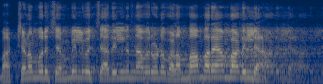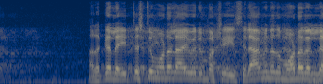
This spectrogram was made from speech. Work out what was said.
ഭക്ഷണം ഒരു ചെമ്പിൽ വെച്ച് അതിൽ നിന്ന് അവരോട് വിളമ്പാൻ പറയാൻ പാടില്ല. അതൊക്കെ ലേറ്റസ്റ്റ് മോഡലായി വരും. പക്ഷേ ഇസ്ലാമിനത് മോഡലല്ല.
